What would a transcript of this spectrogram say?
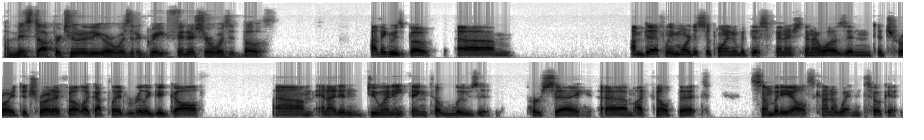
a missed opportunity, or was it a great finish, or was it both? I think it was both. Um, I'm definitely more disappointed with this finish than I was in Detroit. Detroit, I felt like I played really good golf, um, and I didn't do anything to lose it per se. Um, I felt that somebody else kind of went and took it.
